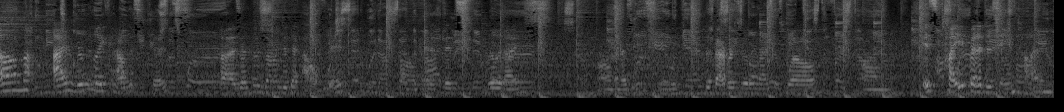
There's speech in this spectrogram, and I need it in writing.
Um, I really like how this fits. Uh, Zentai Zone did the outfit, um, and it fits really nice. Um, and as you can see, the fabric's really nice as well. Um, it's tight, but at the same time,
